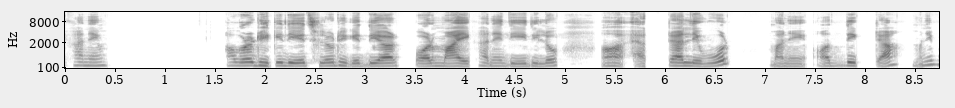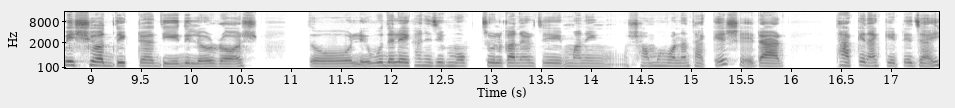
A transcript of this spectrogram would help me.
এখানে আবারও ঢেকে দিয়েছিল। ঢেকে দেওয়ার পর মা এখানে দিয়ে দিল। একটা লেবুর মানে অর্ধেকটা মানে বেশি অর্ধেকটা দিয়ে দিল রস। তো লেবু দিলে এখানে যে মুখ চুলকানোর যে মানে সম্ভাবনা থাকে, সেটা আর থাকে না, কেটে যায়।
